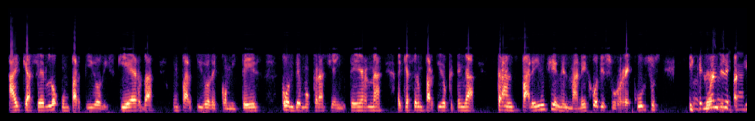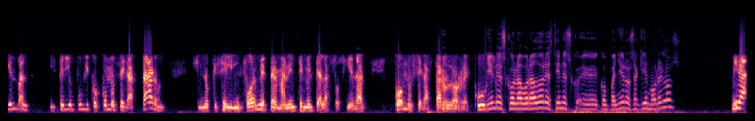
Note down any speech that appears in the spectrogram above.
Hay que hacerlo un partido de izquierda, un partido de comités, con democracia interna, hay que hacer un partido que tenga transparencia en el manejo de sus recursos y que no ande debatiendo al Ministerio Público cómo se gastaron, sino que se le informe permanentemente a la sociedad cómo se gastaron los recursos. ¿Tienes colaboradores, tienes eh, compañeros aquí en Morelos? Mira,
